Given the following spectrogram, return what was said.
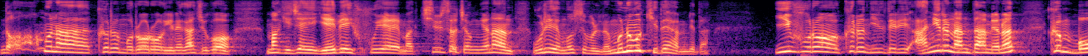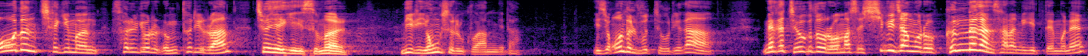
너무나 걸음으로로 인해 가지고 막 이제 예배 후에 막 질서정연한 우리의 모습을 너무너무 기대합니다. 이후로 그런 일들이 안 일어난다면은 그 모든 책임은 설교를 엉터리로 한 저에게 있음을 미리 용서를 구합니다. 이제 오늘부터 우리가 내가 적어도 로마서 12장으로 건너간 사람이기 때문에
